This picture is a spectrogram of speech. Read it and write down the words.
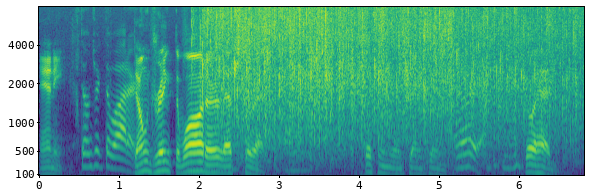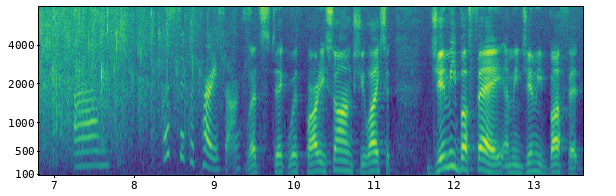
Annie, Don't drink the water. don't drink the water. That's correct. Especially when you're in Cancun. Oh Go ahead. Um, let's stick with party songs. Let's stick with party songs. She likes it. Jimmy Buffet, I mean Jimmy Buffett,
